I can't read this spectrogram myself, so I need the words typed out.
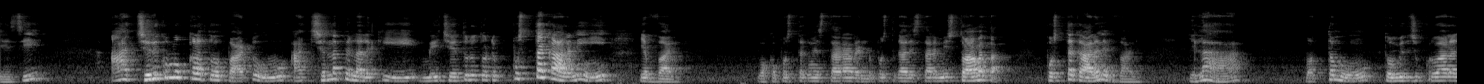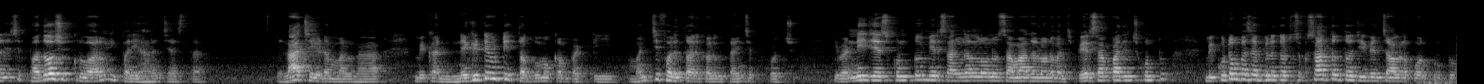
చేసి ఆ చెరుకు ముక్కలతో పాటు ఆ చిన్నపిల్లలకి మీ చేతులతోటి పుస్తకాలని ఇవ్వాలి. ఒక పుస్తకం ఇస్తారా? రెండు పుస్తకాలు ఇస్తారా? మీ స్తోమత. పుస్తకాలను ఇవ్వాలి. ఇలా మొత్తము తొమ్మిది శుక్రవారాలు చేసి పదో శుక్రవారం ఈ పరిహారం చేస్తారు ఇలా చేయడం వలన మీకు ఆ నెగిటివిటీ తగ్గుముఖం పట్టి మంచి ఫలితాలు కలుగుతాయని చెప్పుకోవచ్చు. ఇవన్నీ చేసుకుంటూ మీరు సంఘంలోనూ సమాజంలోనూ మంచి పేరు సంపాదించుకుంటూ మీ కుటుంబ సభ్యులతో సుఖశాంతులతో జీవించాలని కోరుకుంటూ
